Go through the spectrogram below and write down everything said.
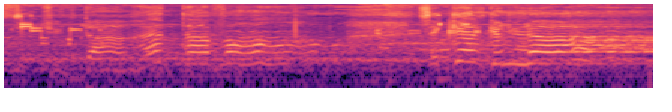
Si tu t'arrêtes avant, c'est quelque chose.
